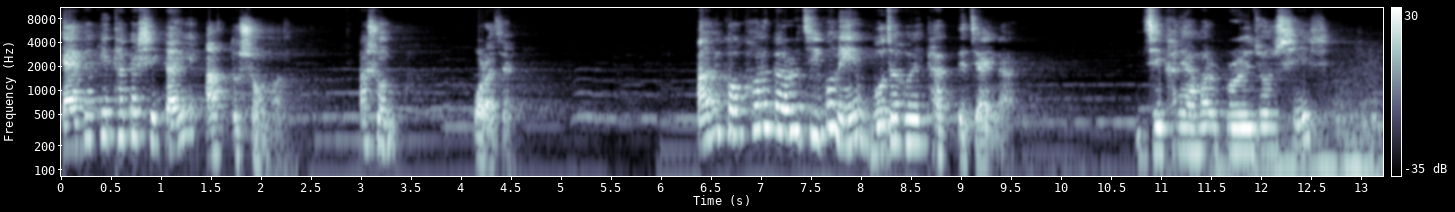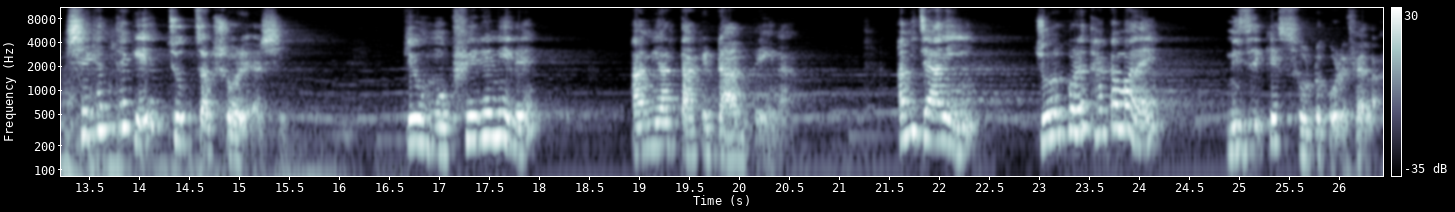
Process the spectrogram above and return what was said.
একাকী থাকা শেখায় আত্মসম্মান। আসুন, পড়া যাক। আমি কখনো কারোর জীবনে বোঝা হয়ে থাকতে চাই না। যেখানে আমার প্রয়োজন শেষ, সেখান থেকে চুপচাপ সরে আসি। কেউ মুখ ফিরে নিলে আমি আর তাকে ডাক দেই না। আমি জানি, জোর করে থাকা মানে নিজেকে ছোট করে ফেলা।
